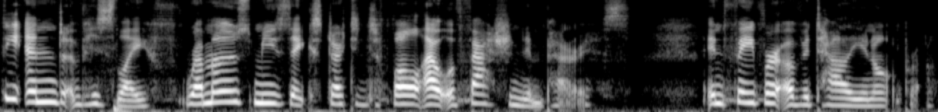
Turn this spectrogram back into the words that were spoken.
the end of his life, Rameau's music started to fall out of fashion in Paris in favor of Italian opera.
